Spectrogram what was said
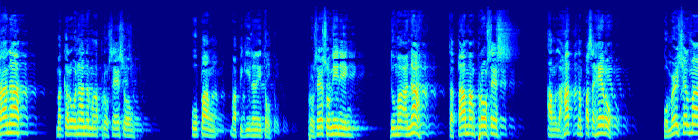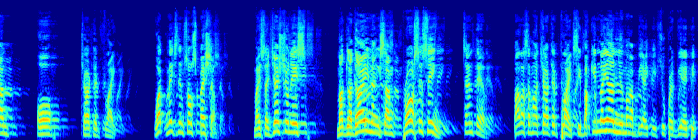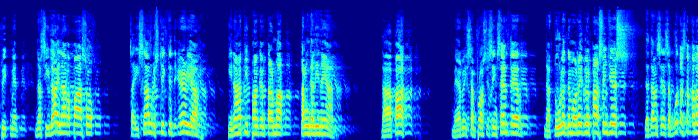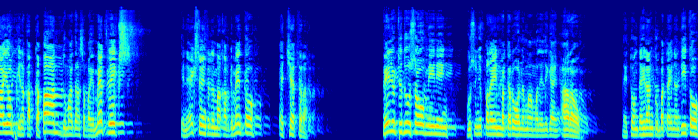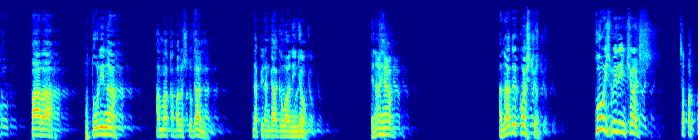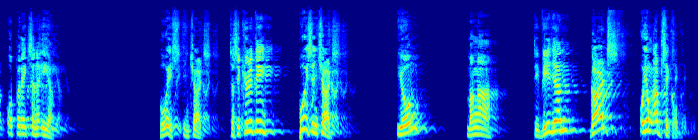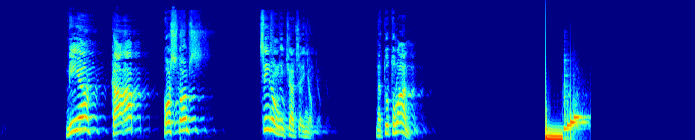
Sana magkaroon na ng mga prosesong upang mapigilan ito. Proseso meaning, dumaan na sa tamang proses ang lahat ng pasahero, commercial man o chartered flight. What makes them so special? My suggestion is maglagay ng isang processing center para sa mga chartered flights. Sibakin na yan yung mga VIP, super VIP treatment na sila ay nakapasok sa isang restricted area, hinahatid pa hanggang tarmac, tanggalin na yan. Dapat, meron isang processing center na tulad ng mga regular passengers, dadaan sila sa butas ng karayom, kinakapkapan, dumadaan sa biometrics, ina-extra yung kanilang mga kargamento, etc. Failure to do so meaning gusto nyo pa rin magkaroon ng mga maliligayang araw. Na itong dahilan kung ba't tayo nandito para putulin na ang mga kabalastugan na pinanggagawa ninyo. And I have another question. Who is really in charge sa pag-operate sa NAIA? Who is in charge? Sa security, who is in charge? Yung mga civilian guards o yung ABSECO? MIA, CAAP, Customs, sino ang in charge sa inyo? Nagtuturoan.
